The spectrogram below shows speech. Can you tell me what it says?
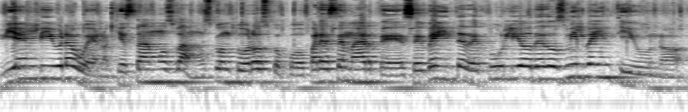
bien Libra, bueno, aquí estamos, vamos con tu horóscopo para este martes, 20 de julio de 2021.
